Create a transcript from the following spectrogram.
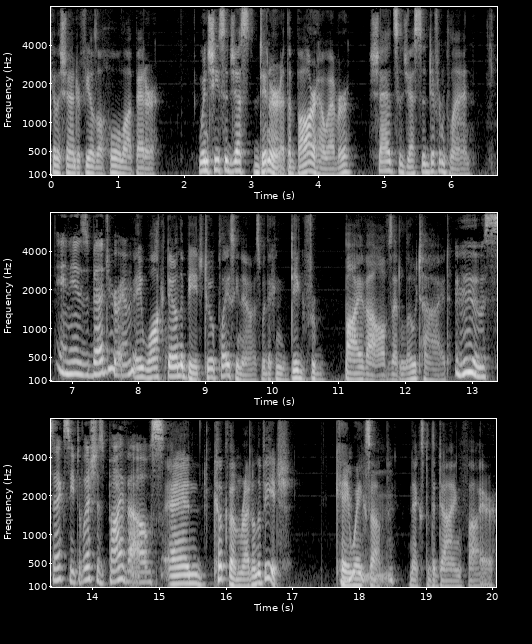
Killashandra feels a whole lot better. When she suggests dinner at the bar, however, Shad suggests a different plan. In his bedroom. A walk down the beach to a place he knows where they can dig for bivalves at low tide Ooh, sexy, delicious bivalves. and cook them right on the beach. Kay wakes up mm. next to the dying fire,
